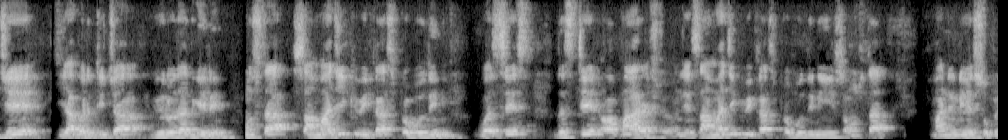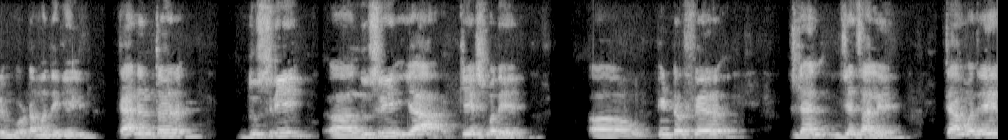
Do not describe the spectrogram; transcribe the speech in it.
जे या भरतीच्या विरोधात गेले संस्था Samajik Vikas Prabodhini versus the state of Maharashtra म्हणजे सामाजिक विकास प्रबोधिनी ही संस्था माननीय सुप्रीम कोर्टामध्ये गेली. त्यानंतर दुसरी दुसरी या केसमध्ये इंटरफेअर जे झाले त्यामध्ये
